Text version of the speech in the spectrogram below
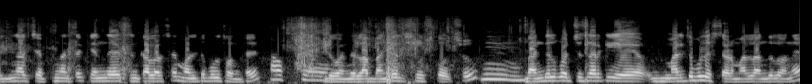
ఇది నాకు చెప్పినట్టు కింద వేసిన కలర్స్ మల్టిపుల్స్ ఉంటాయి. ఓకే. ఇదిగోండి ఇలా బండిల్స్ చూసుకోవచ్చు. ఉమ్, బండిల్కి వచ్చేసరికి మల్టిపుల్ ఇస్తాడు మళ్ళీ అందులోనే.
